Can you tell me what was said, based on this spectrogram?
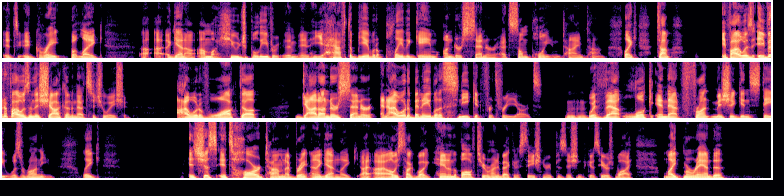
it's it great. But like uh, again, I- I'm a huge believer, in, and you have to be able to play the game under center at some point in time. Tom, like Tom, if I was even if I was in the shotgun in that situation, I would have walked up, got under center, and I would have been able to sneak it for three yards Mhm. with that look and that front Michigan State was running. Like it's just it's hard, Tom. And I bring and again, like I, I always talk about handing the ball to your running back in a stationary position because here's why: Mike Miranda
